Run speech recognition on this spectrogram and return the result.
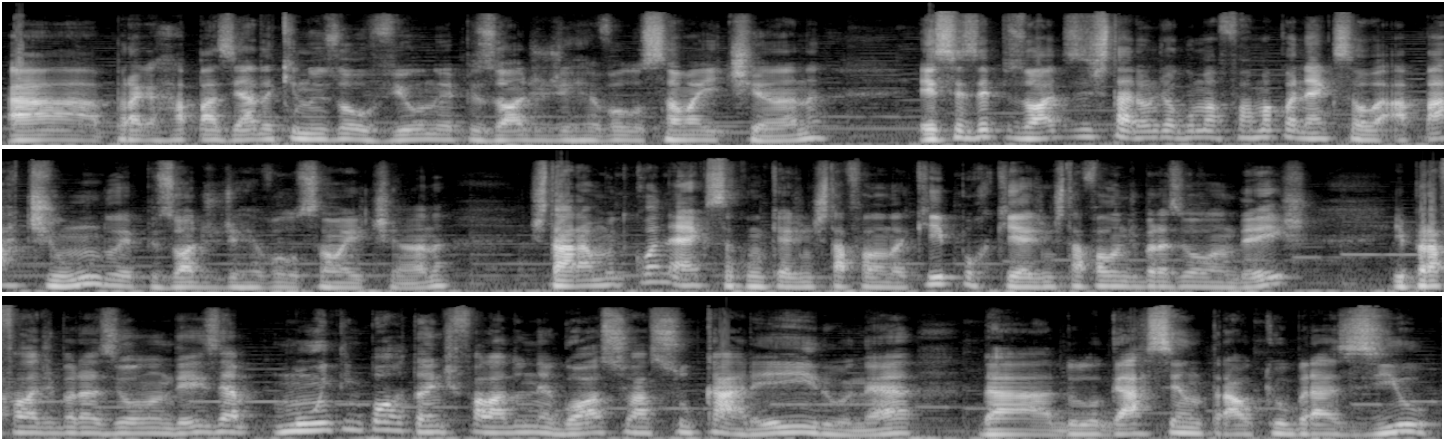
a, pra rapaziada que nos ouviu no episódio de Revolução Haitiana, esses episódios estarão de alguma forma conexos. A parte 1 do episódio de Revolução Haitiana estará muito conexa com o que a gente está falando aqui, porque a gente está falando de Brasil holandês e para falar de Brasil holandês é muito importante falar do negócio açucareiro, né? Da, do lugar central que o Brasil,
